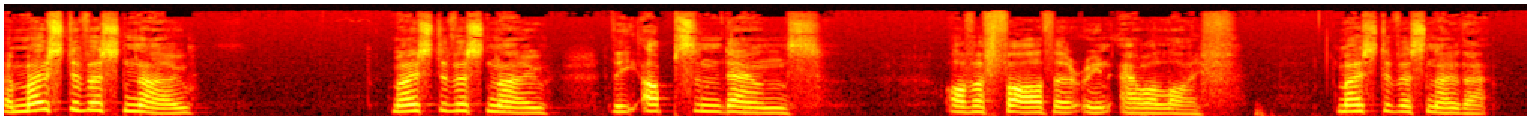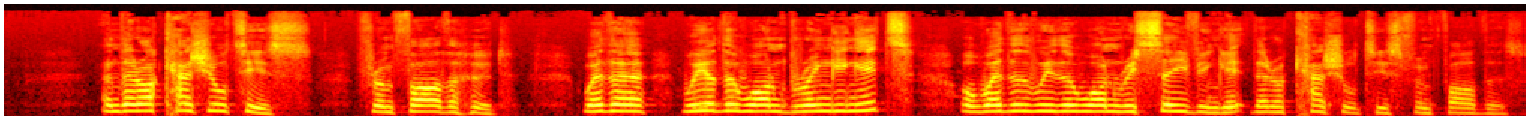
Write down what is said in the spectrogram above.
And most of us know, most of us know the ups and downs of a father in our life. Most of us know that. And there are casualties from fatherhood, whether we are the one bringing it or whether we're the one receiving it, there are casualties from fathers.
